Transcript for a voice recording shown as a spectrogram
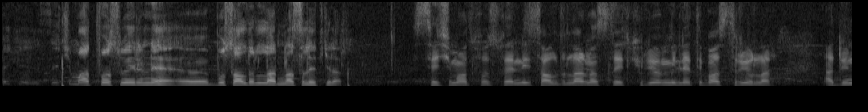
Peki seçim atmosferini e, bu saldırılar nasıl etkiler? Seçim atmosferini saldırılar nasıl etkiliyor? Milleti bastırıyorlar. Ha, dün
